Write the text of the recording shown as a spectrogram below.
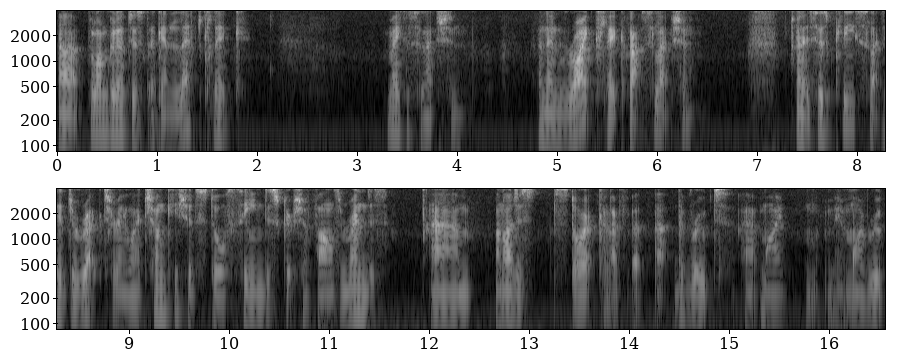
Uh, but I'm going to just, again, left click, make a selection, and then right click that selection. And it says, please select a directory where Chunky should store scene description files and renders. Um, and I just store it kind of at, at the root, at my, my root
